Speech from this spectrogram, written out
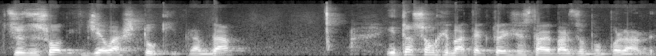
w cudzysłowie, dzieła sztuki, prawda? I to są chyba te, które się stały bardzo popularne.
